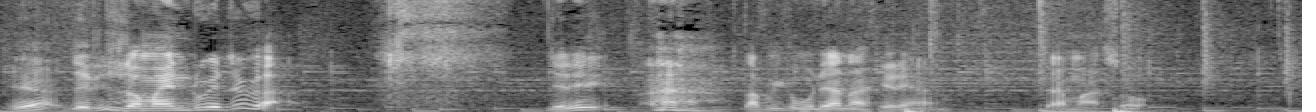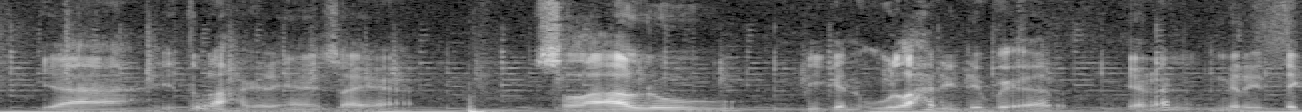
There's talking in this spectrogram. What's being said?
Ya, jadi sudah main duit juga. Jadi tapi kemudian akhirnya saya masuk. Ya itulah akhirnya saya selalu bikin ulah di DPR, ya kan ngeritik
